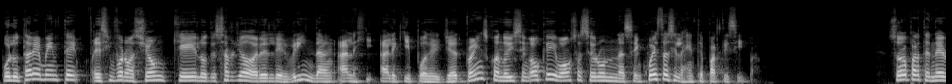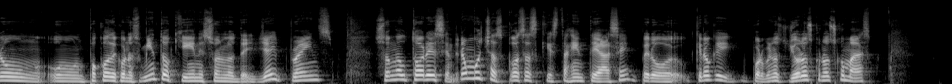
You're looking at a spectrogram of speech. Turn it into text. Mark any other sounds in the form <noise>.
Voluntariamente es información que los desarrolladores le brindan al, al equipo de JetBrains cuando dicen, ok, vamos a hacer unas encuestas y la gente participa. Solo para tener un, poco de conocimiento, quiénes son los de JetBrains. Son autores, entre muchas cosas que esta gente hace, pero creo que por lo menos yo los conozco más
